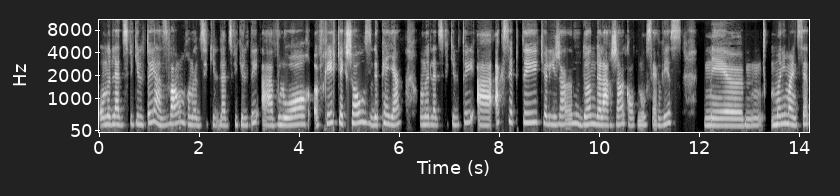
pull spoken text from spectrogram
on a de la difficulté à se vendre, on a de la difficulté à vouloir offrir quelque chose de payant, on a de la difficulté à accepter que les gens nous donnent de l'argent contre nos services. Mais euh, money mindset,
